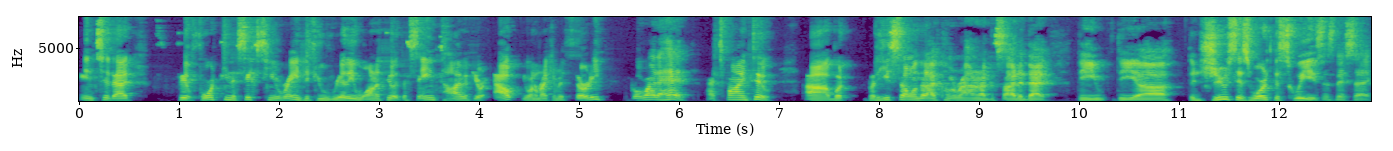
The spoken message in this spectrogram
into that 14 to 16 range if you really wanted to. At the same time, if you're out, you want to rank him at 30, go right ahead. That's fine too. Uh, but but he's someone that I've come around and I've decided that the the uh, the juice is worth the squeeze, as they say.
